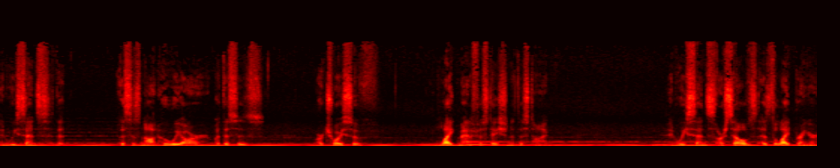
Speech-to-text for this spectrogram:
And we sense that this is not who we are, but this is our choice of light manifestation at this time. And we sense ourselves as the light bringer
